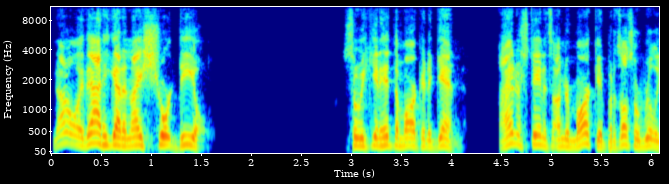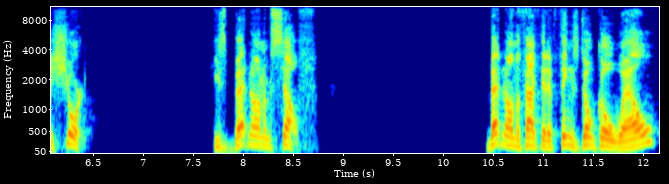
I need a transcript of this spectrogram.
Not only that, he got a nice short deal so he can hit the market again. I understand it's under market, but it's also really short. He's betting on himself, betting on the fact that if things don't go well,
